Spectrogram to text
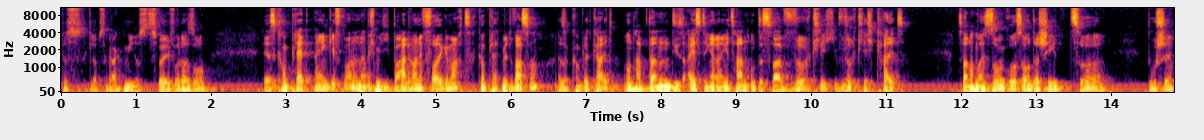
bis, ich glaube sogar minus 12 oder so. Der ist komplett eingefroren. Dann habe ich mir die Badewanne voll gemacht, komplett mit Wasser, also komplett kalt, und habe dann diese Eisdinger reingetan. Und das war wirklich, wirklich kalt. Das war nochmal so ein großer Unterschied zur Dusche.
